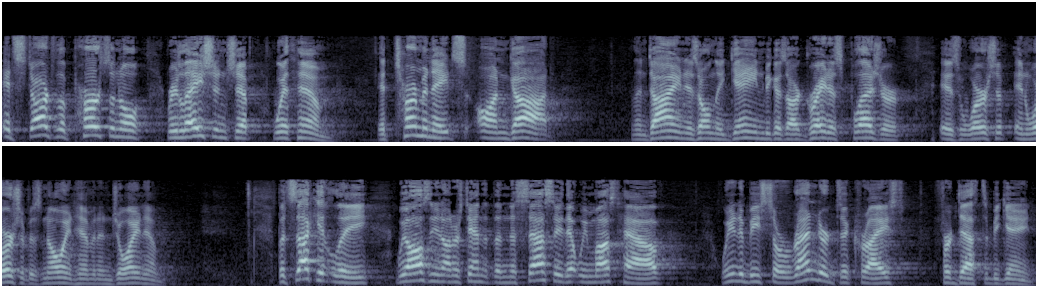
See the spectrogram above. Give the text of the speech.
it starts with a personal relationship with Him. It terminates on God. And then dying is only gain because our greatest pleasure is worship in worship is knowing him and enjoying him. But secondly, we also need to understand that the necessity that we must have, we need to be surrendered to Christ for death to be gained.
